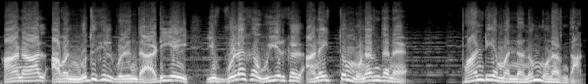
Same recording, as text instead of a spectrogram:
ஆனால் அவன் முதுகில் விழுந்த அடியை இவ்வுலக உயிர்கள் அனைத்தும் உணர்ந்தன. பாண்டிய மன்னனும் உணர்ந்தான்.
